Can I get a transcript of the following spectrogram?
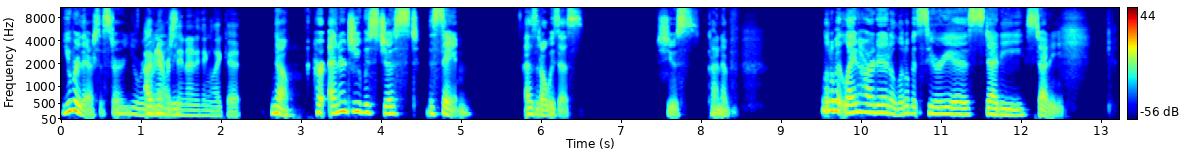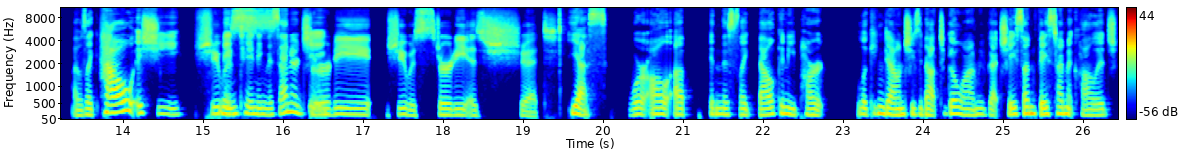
you were there, sister. You were there. I've never Abby. seen anything like it. No, mm. her energy was just the same as it always is. She was kind of a little bit lighthearted, a little bit serious, steady, steady. I was like, how is she She maintaining this energy? sturdy. She was sturdy as shit. Yes, we're all up in this like balcony part looking down. She's about to go on. We've got Chase on FaceTime at college.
